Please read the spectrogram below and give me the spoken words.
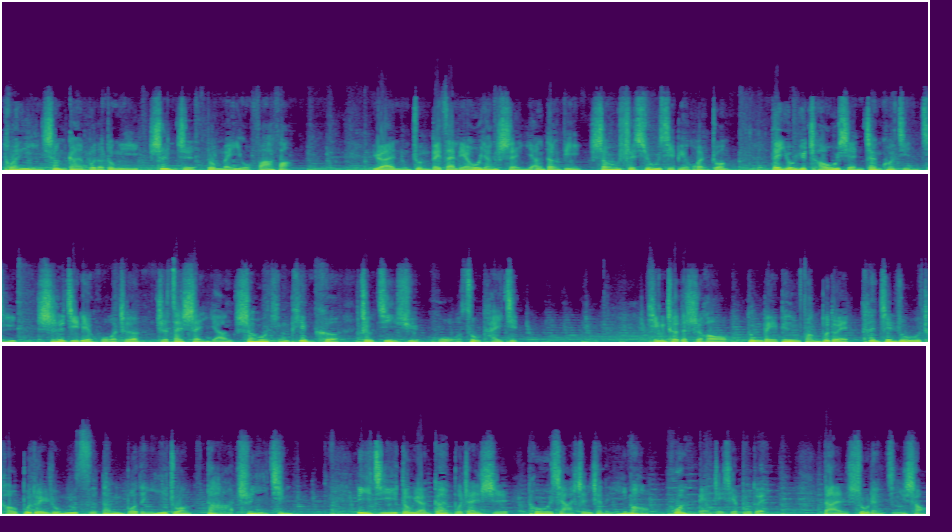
团以上干部的冬衣甚至都没有发放。原准备在辽阳、沈阳等地稍事休息并换装，但由于朝鲜战况紧急，十几列火车只在沈阳稍停片刻，就继续火速开进。停车的时候，东北边防部队看见入朝部队如此单薄的衣装，大吃一惊，立即动员干部战士脱下身上的衣帽换给这些部队，但数量极少，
